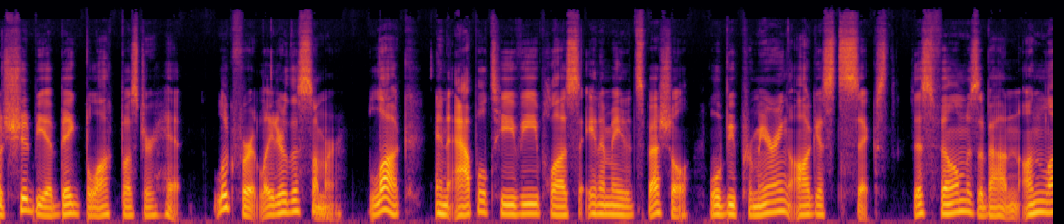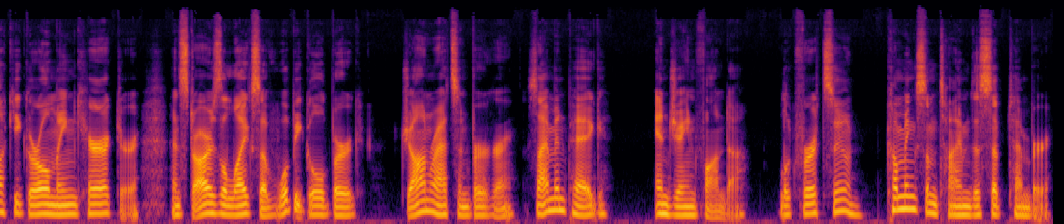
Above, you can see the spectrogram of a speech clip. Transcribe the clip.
it should be a big blockbuster hit. Look for it later this summer. Luck, an Apple TV Plus animated special, will be premiering August 6th. This film is about an unlucky girl main character and stars the likes of Whoopi Goldberg, John Ratzenberger, Simon Pegg, and Jane Fonda. Look for it soon. Coming sometime this September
